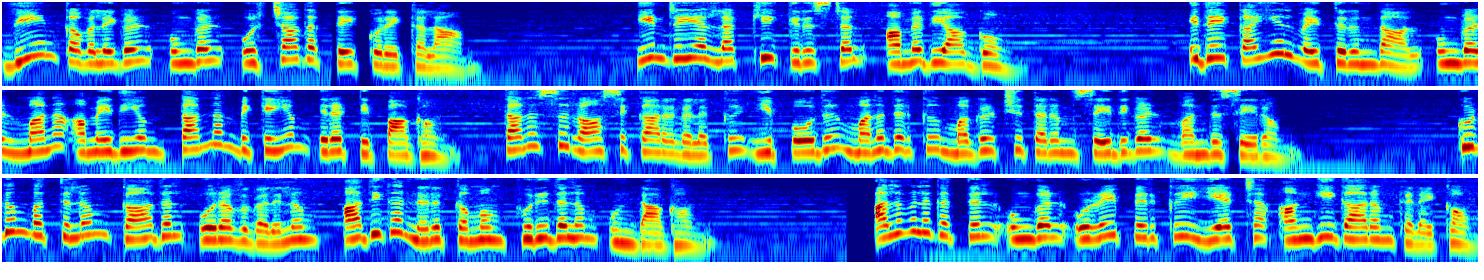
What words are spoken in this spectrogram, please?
வீண் கவலைகள் உங்கள் உற்சாகத்தை குறைக்கலாம். இன்றைய லக்கி கிறிஸ்டல் அமைதியாகும். இதை கையில் வைத்திருந்தால் உங்கள் மன அமைதியும் தன்னம்பிக்கையும் இரட்டிப்பாகும். தனுசு ராசிக்காரர்களுக்கு இப்போது மனதிற்கு மகிழ்ச்சி தரும் செய்திகள் வந்து சேரும். குடும்பத்திலும் காதல் உறவுகளிலும் அதிக நெருக்கமும் புரிதலும் உண்டாகும். அலுவலகத்தில் உங்கள் உழைப்பிற்கு ஏற்ற அங்கீகாரம் கிடைக்கும்.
